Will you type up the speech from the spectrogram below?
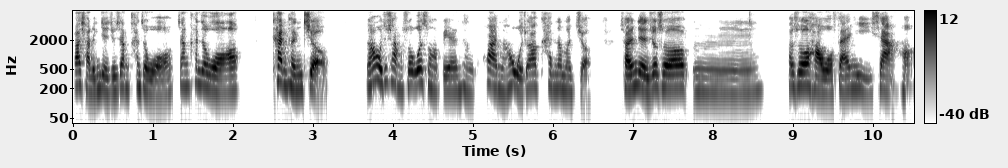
发，小林姐就这样看着我，这样看着我看很久。然后我就想说，为什么别人很快，然后我就要看那么久？小林姐就说，嗯，她说好，我翻译一下哈。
